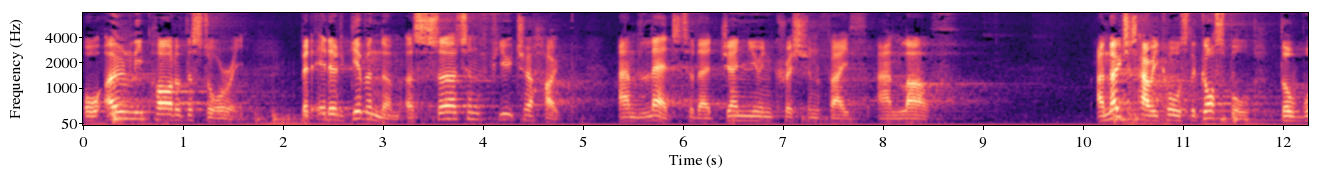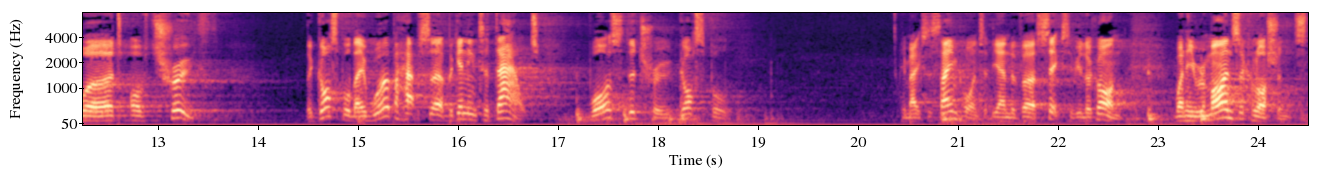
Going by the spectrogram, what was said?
or only part of the story, but it had given them a certain future hope and led to their genuine Christian faith and love. And notice how he calls the gospel the word of truth. The gospel they were perhaps uh, beginning to doubt was the true gospel. He makes the same point at the end of verse 6, if you look on, when he reminds the Colossians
